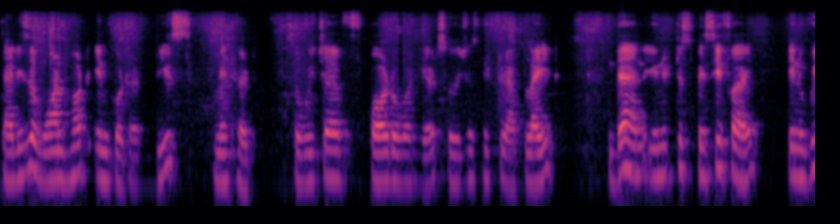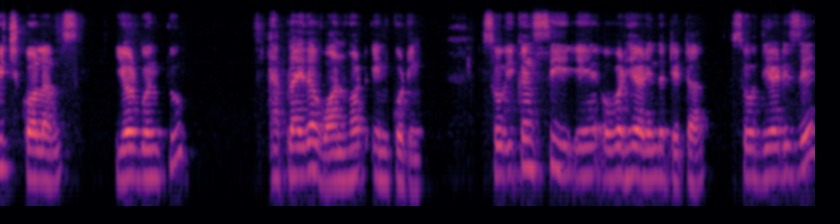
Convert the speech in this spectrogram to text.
That is a one hot encoder this method. So which i've called over here. So you just need to apply it. Then you need to specify in which columns you're going to apply the one hot encoding. So you can see in, over here in the data so there is a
